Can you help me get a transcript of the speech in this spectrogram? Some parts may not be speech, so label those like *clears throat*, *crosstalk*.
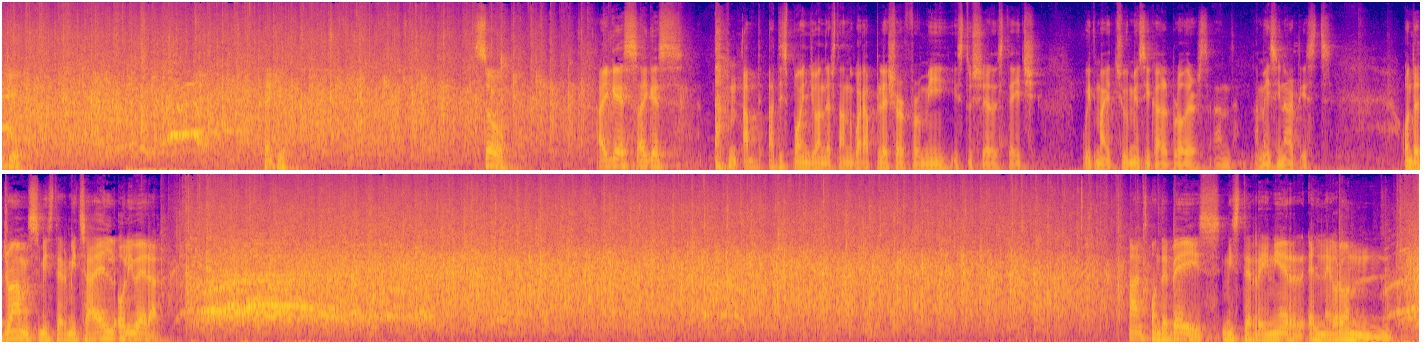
Thank you. Thank you. So, I guess, I guess, *clears throat* at, this point, you understand what a pleasure for me is to share the stage with my two musical brothers and amazing artists. On the drums, Mr. Michael Olivera. And on the bass, Mr. Reinier El Negrón.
